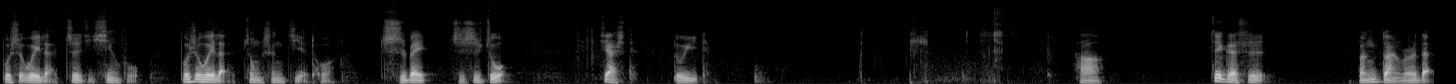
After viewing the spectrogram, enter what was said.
不是为了自己幸福，不是为了众生解脱，慈悲只是做，just do it。好，这个是本短文的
